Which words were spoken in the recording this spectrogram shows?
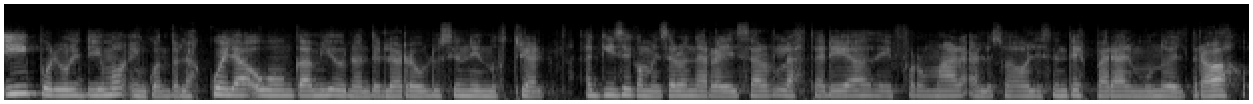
Y por último, en cuanto a la escuela, hubo un cambio durante la revolución industrial. Aquí se comenzaron a realizar las tareas de formar a los adolescentes para el mundo del trabajo.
